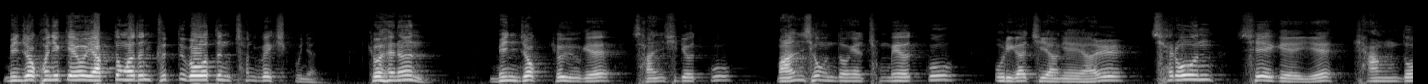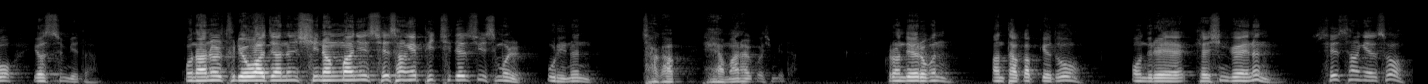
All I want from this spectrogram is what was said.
민족혼이 깨어 약동하던 그 뜨거웠던 1919년, 교회는 민족 교육의 산실이었고, 만세 운동의 촉매였고, 우리가 지향해야 할 새로운 세계의 향도였습니다. 고난을 두려워하지 않는 신앙만이 세상의 빛이 될 수 있음을 우리는 자각해야만 할 것입니다. 그런데 여러분, 안타깝게도 오늘의 개신교회는 세상에서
